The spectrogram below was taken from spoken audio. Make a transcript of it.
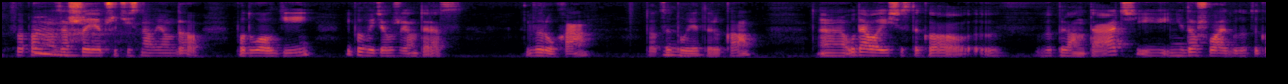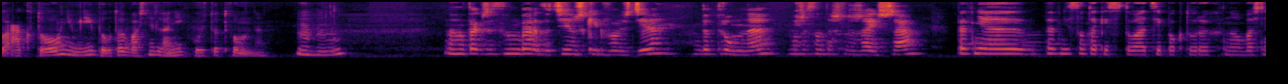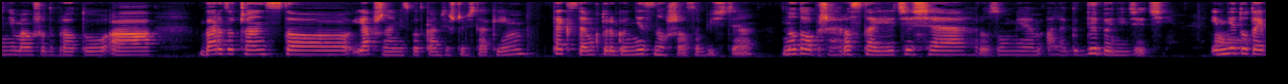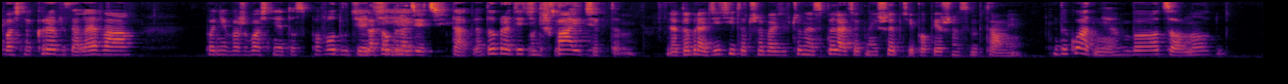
y, złapał ją za szyję, przycisnął ją do podłogi i powiedział, że ją teraz wyrucha. To cytuję tylko. E, Udało jej się z tego e, wyplątać i nie doszło jakby do tego aktu. Niemniej był to właśnie dla niej gwóźdź do trumny. No, także są bardzo ciężkie gwoździe do trumny. Może są też lżejsze. Pewnie, pewnie są takie sytuacje, po których no właśnie nie ma już odwrotu, a bardzo często, ja przynajmniej spotkałam się z czymś takim, tekstem, którego nie znoszę osobiście. No dobrze, rozstajecie się, rozumiem, ale gdyby nie dzieci. I mnie tutaj właśnie krew zalewa, ponieważ właśnie to z powodu dzieci. Dla dobra dzieci. Tak, dla dobra dzieci trwajcie w tym. Dla dobra dzieci to trzeba dziewczynę spylać jak najszybciej po pierwszym symptomie. Dokładnie, bo co, no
